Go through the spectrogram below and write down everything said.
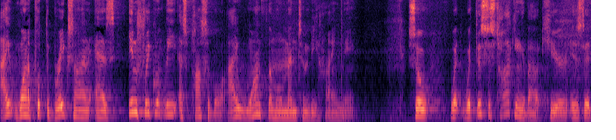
I want to put the brakes on as infrequently as possible. I want the momentum behind me. So what, what this is talking about here is that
